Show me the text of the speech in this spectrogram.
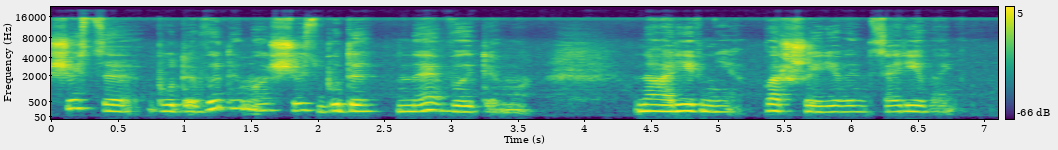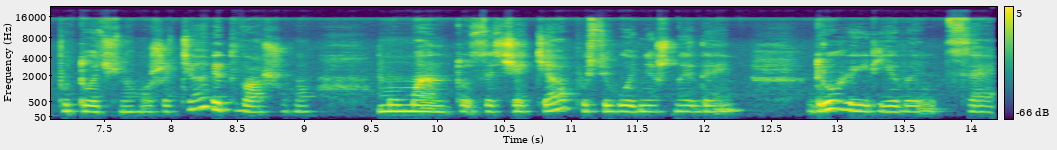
Щось це буде видимо, щось буде невидимо. На рівні перший рівень це рівень поточного життя від вашого моменту зачаття по сьогоднішній день. Другий рівень це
